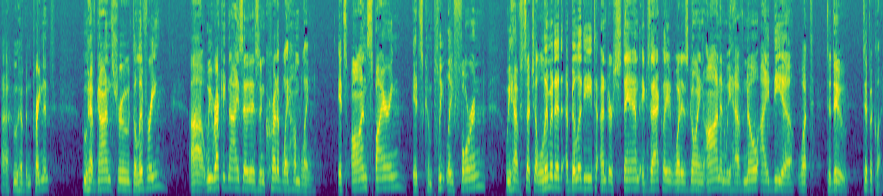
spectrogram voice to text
uh, who have been pregnant, who have gone through delivery, uh, we recognize that it is incredibly humbling. It's awe inspiring, it's completely foreign, we have such a limited ability to understand exactly what is going on, and we have no idea what to do, typically.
